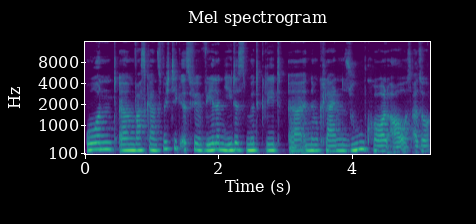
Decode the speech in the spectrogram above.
Und ähm, was ganz wichtig ist, wir wählen jedes Mitglied äh, in einem kleinen Zoom-Call aus. Also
